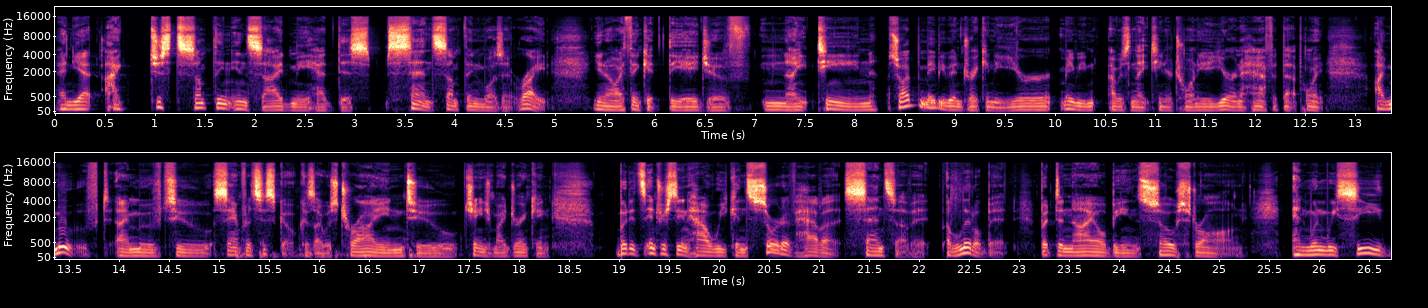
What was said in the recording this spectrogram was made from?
And yet I just something inside me had this sense something wasn't right. You know, I think at the age of 19, so I've maybe been drinking a year, maybe I was 19 or 20, a year and a half at that point. I moved. I moved to San Francisco because I was trying to change my drinking. But it's interesting how we can sort of have a sense of it a little bit, but denial being so strong. And when we see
